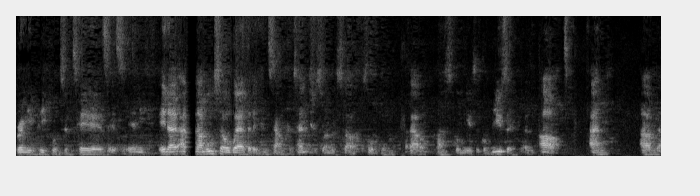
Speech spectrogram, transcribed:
bringing people to tears. It's you know, and I'm also aware that it can sound pretentious when we start talking about classical music or music and art and um,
